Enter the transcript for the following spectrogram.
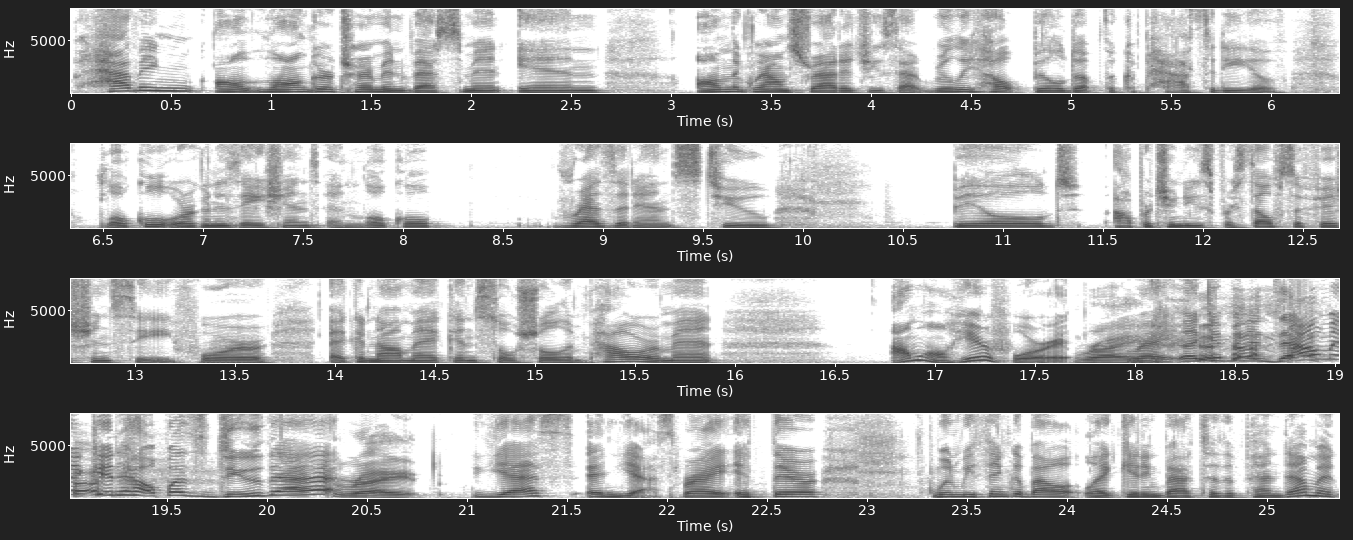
having a longer term investment in on the ground strategies that really help build up the capacity of local organizations and local residents to build opportunities for self sufficiency, for mm-hmm. economic and social empowerment. I'm all here for it. Right. Right. Like if an endowment could help us do that, Right. yes and yes, right? If there, when we think about like getting back to the pandemic,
